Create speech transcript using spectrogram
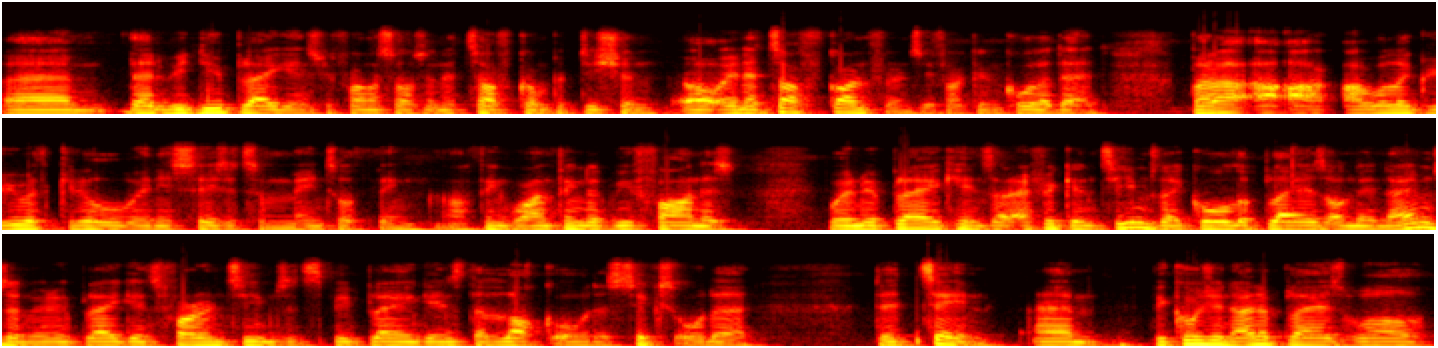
um, that we do play against. We find ourselves in a tough competition or in a tough conference, if I can call it that. But I, I, I will agree with Kriel when he says it's a mental thing. I think one thing that we find is when we play against our African teams, they call the players on their names, and when we play against foreign teams, it's be playing against the lock or the six or the the ten, um, because you know the players well,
